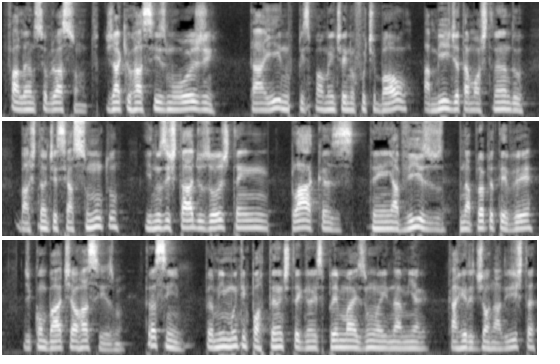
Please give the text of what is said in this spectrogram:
falando sobre o assunto. Já que o racismo hoje está aí, principalmente aí no futebol, a mídia está mostrando bastante esse assunto e nos estádios hoje tem placas, tem avisos na própria TV de combate ao racismo. Então assim, para mim muito importante ter ganho esse prêmio mais um aí na minha carreira de jornalista.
